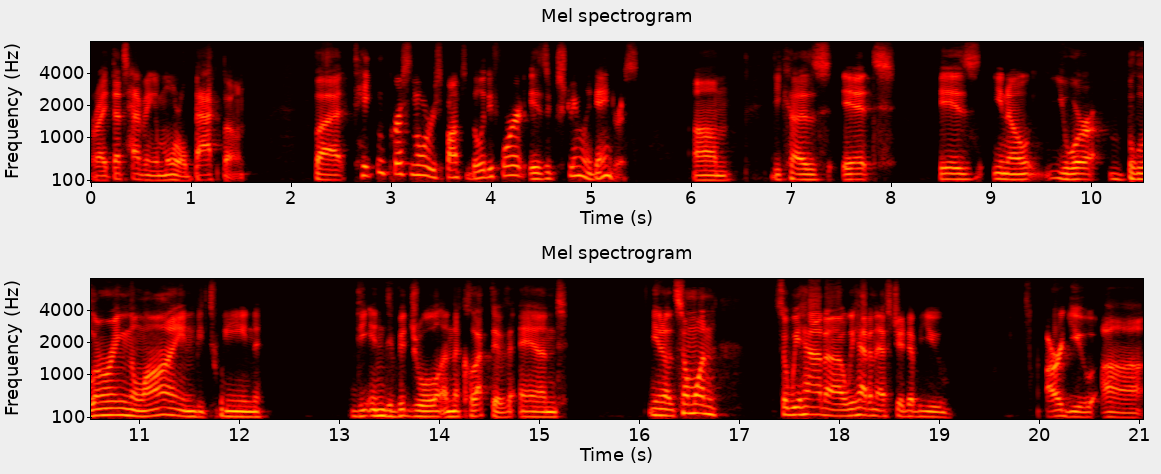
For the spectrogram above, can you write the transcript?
right? That's having a moral backbone. But taking personal responsibility for it is extremely dangerous, um, because it is, you know, you're blurring the line between the individual and the collective, and you know, someone. So we had uh, we had an SJW argue uh,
